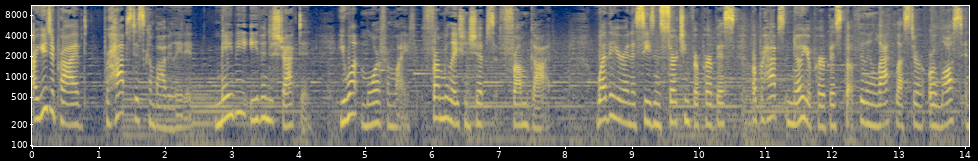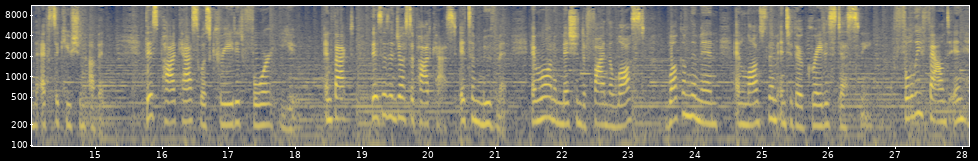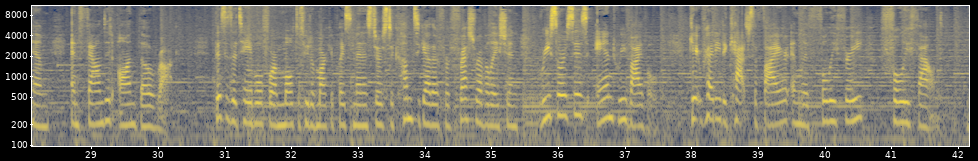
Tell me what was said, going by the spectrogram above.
Are you deprived, perhaps discombobulated, maybe even distracted? You want more from life, from relationships, from God. Whether you're in a season searching for purpose, or perhaps know your purpose but feeling lackluster or lost in the execution of it, this podcast was created for you. In fact, this isn't just a podcast, it's a movement, and we're on a mission to find the lost, welcome them in, and launch them into their greatest destiny, fully found in Him and founded on the rock. This is a table for a multitude of marketplace ministers to come together for fresh revelation, resources, and revival. Get ready to catch the fire and live fully free, fully found.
